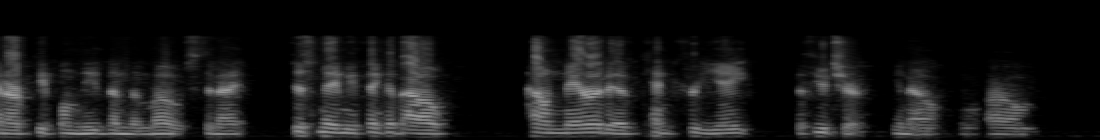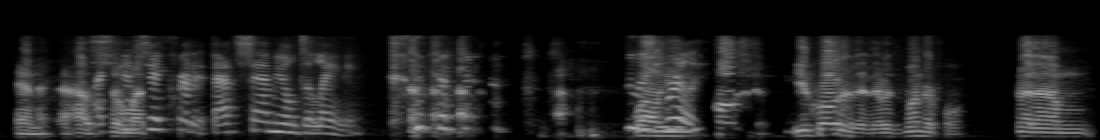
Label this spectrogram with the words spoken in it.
and our people need them the most. And I just made me think about how narrative can create the future, you know, um, and how I so can't much. take credit. That's Samuel Delany. Well, you, you quoted it. You quoted it. It was wonderful. But um,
